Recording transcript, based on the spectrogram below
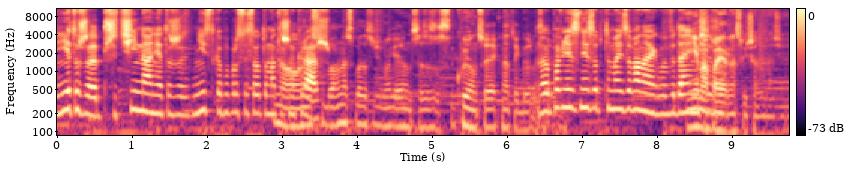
Nie to, że przycina, nie to, że nic, tylko po prostu jest automatyczny No, ona jest, crash. chyba, ona jest chyba dosyć wymagająca, zaskakująca jak na tego No rodzaju. pewnie jest niezoptymalizowana, jakby wydaje Nie mi się, ma że... Pyre na Switcha na razie.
